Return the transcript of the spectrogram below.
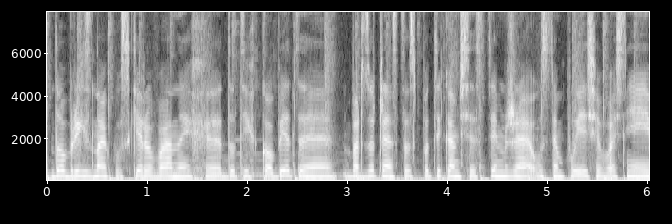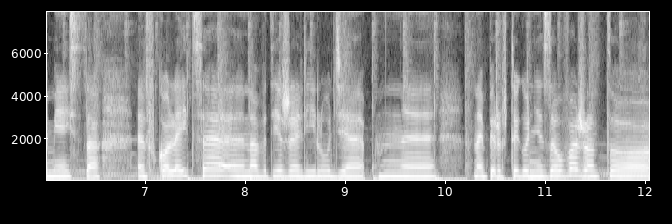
dobrych znaków skierowanych e, do tych kobiet. E, bardzo często spotykam się z tym, że ustępuje się właśnie jej miejsca w kolejce. Nawet jeżeli ludzie mm, najpierw tego nie zauważą, to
